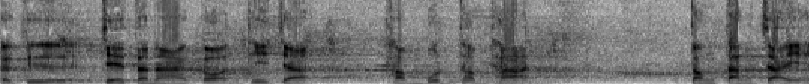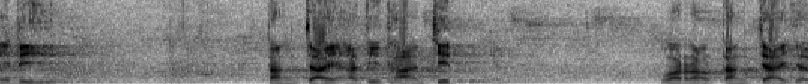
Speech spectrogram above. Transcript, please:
ก็คือเจตนาก่อนที่จะทำบุญทำทาน ต้องตั้งใจให้ดี ตั้งใจอธิษฐานจิต ว่าเราตั้งใจจะ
